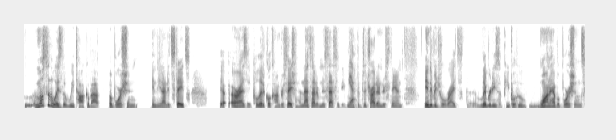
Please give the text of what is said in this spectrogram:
Most of the ways that we talk about abortion in the United States uh, are as a political conversation, and that's out of necessity. Yeah. But to try to understand individual rights, the liberties of people who want to have abortions,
